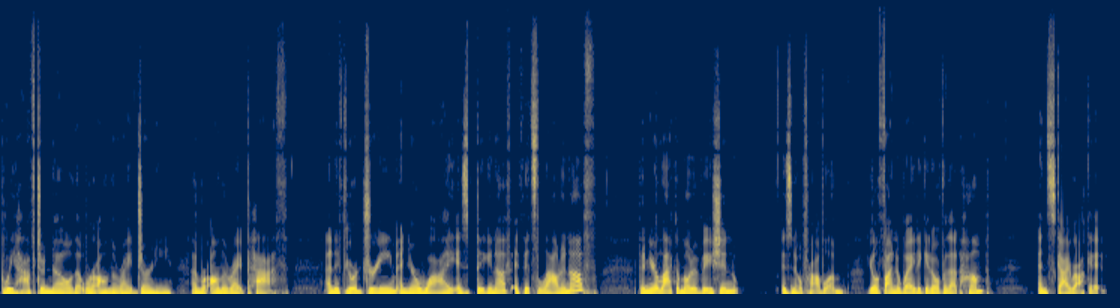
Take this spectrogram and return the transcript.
But we have to know that we're on the right journey and we're on the right path. And if your dream and your why is big enough, if it's loud enough, then your lack of motivation is no problem. You'll find a way to get over that hump and skyrocket.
